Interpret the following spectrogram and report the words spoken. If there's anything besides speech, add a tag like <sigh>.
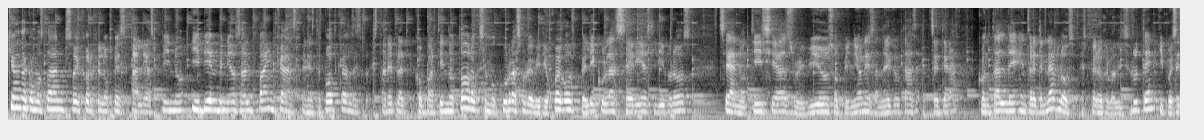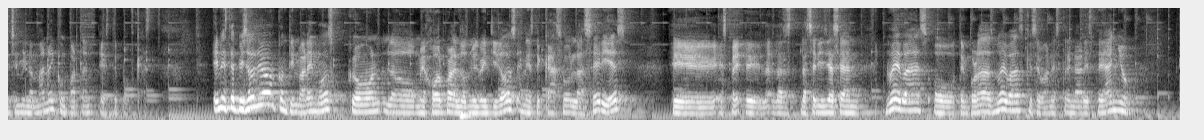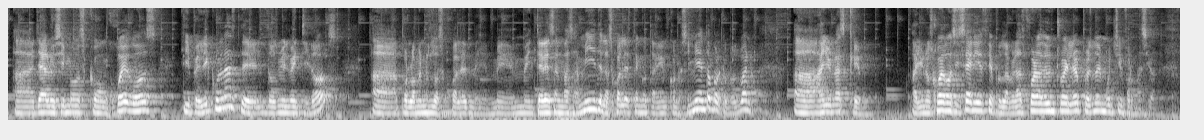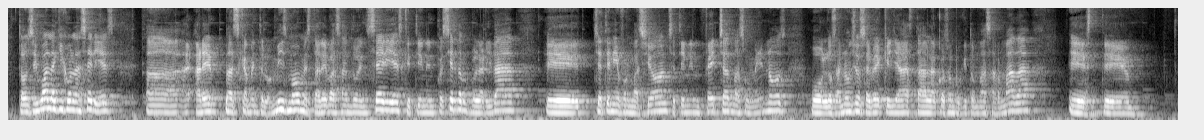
¿Qué onda? ¿Cómo están? Soy Jorge López alias Pino y bienvenidos al Pinecast. En este podcast les estaré compartiendo todo lo que se me ocurra sobre videojuegos, películas, series, libros, sean noticias, reviews, opiniones, anécdotas, etc. Con tal de entretenerlos. Espero que lo disfruten y pues échenme una mano y compartan este podcast. En este episodio continuaremos con lo mejor para el 2022, en este caso las series. Eh, eh, las, series ya sean nuevas o temporadas nuevas que se van a estrenar este año. Ah, ya lo hicimos con juegos y películas del 2022, ah, por lo menos los cuales me, interesan más a mí, de las cuales tengo también conocimiento, porque pues bueno, ah, hay unas que... Hay unos juegos y series que pues la verdad fuera de un trailer pues no hay mucha información. Entonces igual aquí con las series Ah, haré básicamente lo mismo, me estaré basando en series que tienen pues cierta popularidad, eh, se tiene información, se tienen fechas más o menos, o los anuncios se ve que ya está la cosa un poquito más armada. Este,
